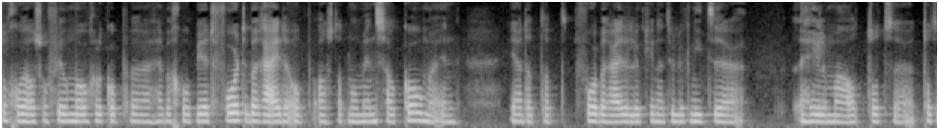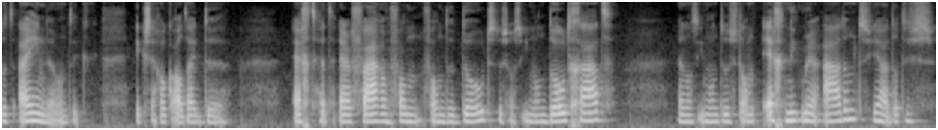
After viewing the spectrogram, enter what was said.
toch wel zoveel mogelijk op uh, hebben geprobeerd voor te bereiden op als dat moment zou komen. En ja, dat, dat voorbereiden lukt je natuurlijk niet uh, helemaal tot, uh, tot het einde. Want ik, ik zeg ook altijd de, echt het ervaren van, van de dood. Dus als iemand doodgaat en als iemand dus dan echt niet meer ademt, ja, dat is,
